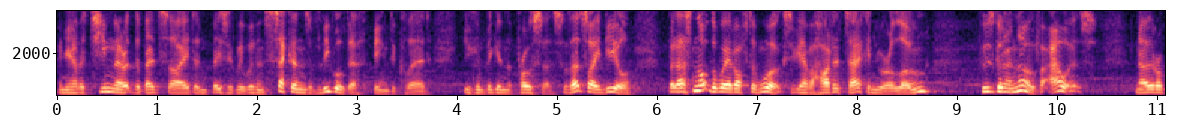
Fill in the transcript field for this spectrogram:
and you have a team there at the bedside, and basically within seconds of legal death being declared, you can begin the process. So that's ideal, but that's not the way it often works. If you have a heart attack and you're alone, who's going to know for hours? Now, there are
